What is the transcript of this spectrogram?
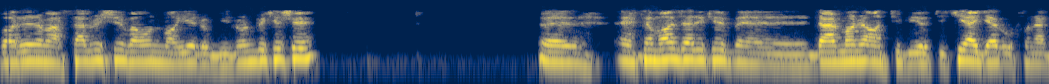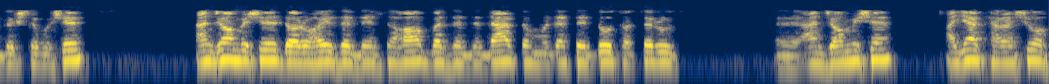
وارد مفصل بشه و اون مایه رو بیرون بکشه. احتمال داره که درمان آنتیبیوتیکی اگر عفونت داشته باشه انجام بشه داروهای ضد التهاب و ضد درد به مدت دو تا سه روز انجام میشه. اگر ترشح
